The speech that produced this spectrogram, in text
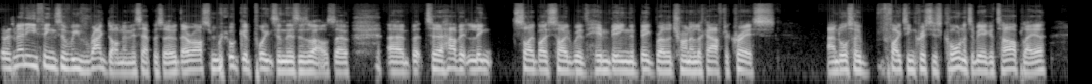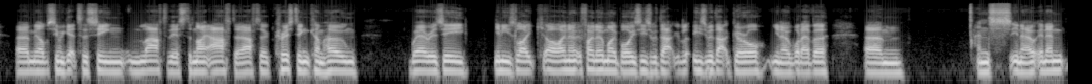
there as many things that we've ragged on in this episode. There are some real good points in this as well. So, um, but to have it linked side by side with him being the big brother trying to look after Chris, and also fighting Chris's corner to be a guitar player. Um, obviously, we get to the scene after this, the night after, after Chris didn't come home. Where is he? And he's like, "Oh, I know. If I know my boys, he's with that. He's with that girl. You know, whatever." Um, and you know, and then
